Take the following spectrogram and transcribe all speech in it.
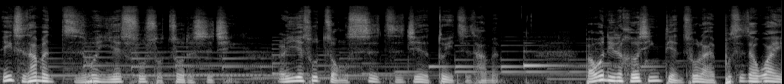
因此，他们质问耶稣所做的事情，而耶稣总是直接的对峙他们。把问题的核心点出来，不是在外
